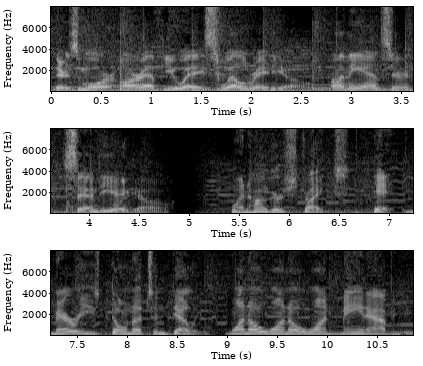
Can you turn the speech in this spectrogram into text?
There's more RFUA Swell Radio on The Answer San Diego. When hunger strikes, Mary's Donuts and Deli, 10101 Main Avenue,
